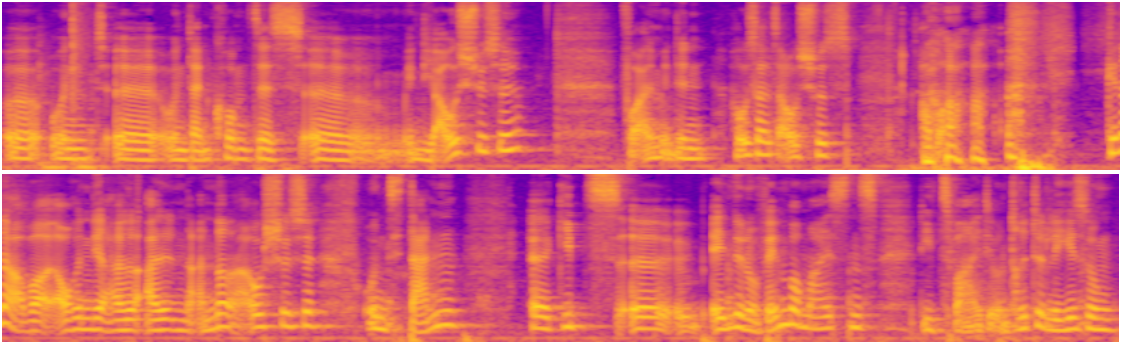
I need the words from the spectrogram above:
äh, und, äh, und dann kommt es äh, in die Ausschüsse, vor allem in den Haushaltsausschuss. Aber genau, aber auch in die allen anderen Ausschüsse. Und dann äh, gibt es äh, Ende November meistens die zweite und dritte Lesung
